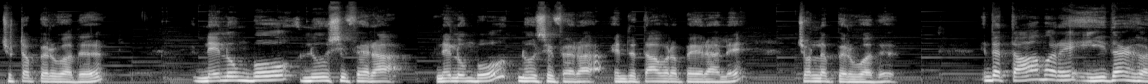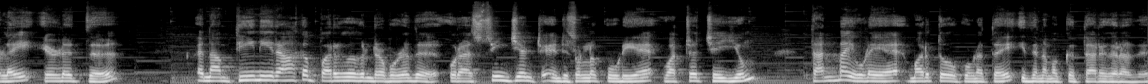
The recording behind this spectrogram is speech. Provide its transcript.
சுட்டப்பெறுவது. நெலும்போ லூசிஃபெரா நெலும்போ லூசிஃபெரா என்று தாவர பெயராலே சொல்லப்பெறுவது. இந்த தாமரை இதழ்களை எடுத்து நாம் தீநீராக பருகுகின்ற பொழுது ஒரு அஸ்டிஞ்சன்ட் என்று சொல்லக்கூடிய வற்ற செய்யும் தன்மையுடைய மருத்துவ குணத்தை இது நமக்கு தருகிறது.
